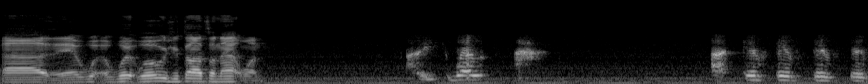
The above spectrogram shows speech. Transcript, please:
Uh, what, what was your thoughts on that one? Well, I, if if if if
